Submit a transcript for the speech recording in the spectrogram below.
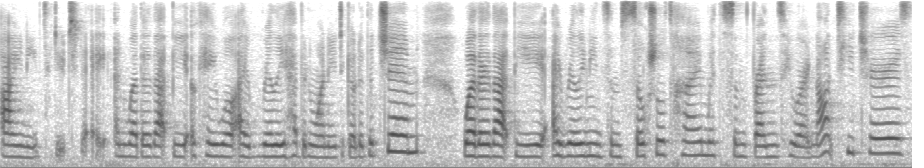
I need to do today? And whether that be, okay, well, I really have been wanting to go to the gym, whether that be, I really need some social time with some friends who are not teachers,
